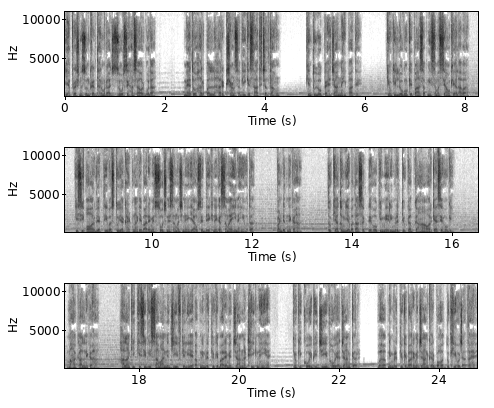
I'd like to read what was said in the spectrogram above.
यह प्रश्न सुनकर धर्मराज ज़ोर से हंसा और बोला, मैं तो हर पल, हर क्षण सभी के साथ चलता हूँ, किंतु लोग पहचान नहीं पाते, क्योंकि लोगों के पास अपनी समस्याओं के अलावा किसी और व्यक्ति, वस्तु या घटना के बारे में सोचने, समझने या उसे देखने का समय ही नहीं होता। पंडित ने कहा तो क्या तुम यह बता सकते हो कि मेरी मृत्यु कब, कहाँ और कैसे होगी? महाकाल ने कहा, हालाँकि किसी भी सामान्य जीव के लिए अपनी मृत्यु के बारे में जानना ठीक नहीं है, क्योंकि कोई भी जीव हो या जानकर, वह अपनी मृत्यु के बारे में जानकर बहुत दुखी हो जाता है।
